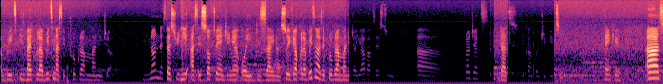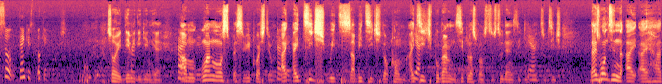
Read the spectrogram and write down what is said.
collaborate? Is by collaborating as a program manager, not necessarily as a software engineer or a designer. So if you're collaborating as a program manager, you have access to uh, projects that you can contribute to. Thank you. Uh, so thank you. Okay. Sorry, David again here. Hi, um, David. one more specific question. I, Okay. I teach with sabiteach.com. I Yeah. teach programming in C++ to students they give Yeah. me to teach. That is one thing I, I had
